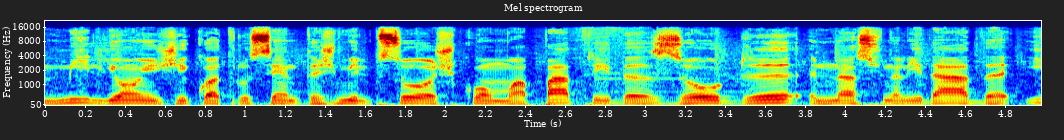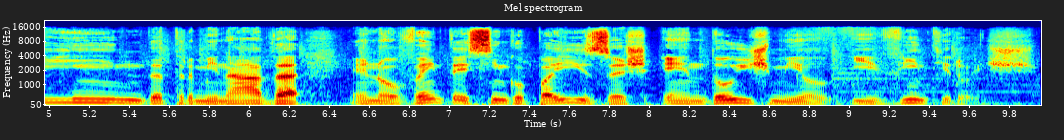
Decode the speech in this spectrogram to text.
milhões e 400 mil pessoas como apátridas ou de nacionalidade indeterminada em 95 países em 2022.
